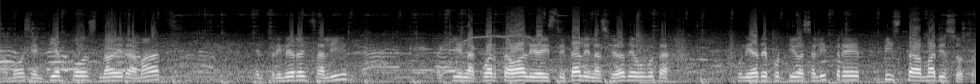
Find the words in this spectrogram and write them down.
Vamos en tiempos, Nader Amat, el primero en salir, aquí en la cuarta válida distrital en la ciudad de Bogotá. Unidad Deportiva Salitre, pista Mario Soto.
